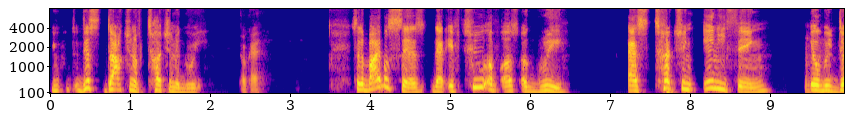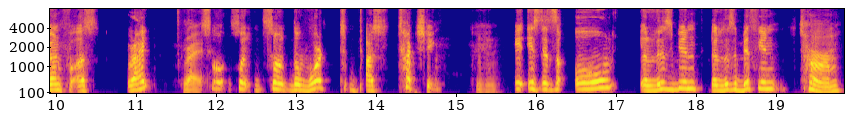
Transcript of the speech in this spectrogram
you, this doctrine of touch and agree. Okay. So the Bible says that if two of us agree as touching anything, it will be done for us, right? Right. So, so, so the word t- us touching Mhm. it is this old Elizabethan Elizabethan term.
